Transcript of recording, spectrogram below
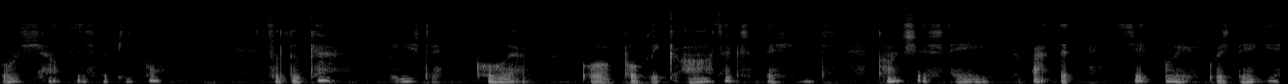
bush shelters for people to look at. We used to call them or public art exhibitions, conscious, eh, the fact that Sick Boy was bigger.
